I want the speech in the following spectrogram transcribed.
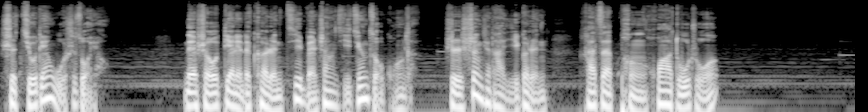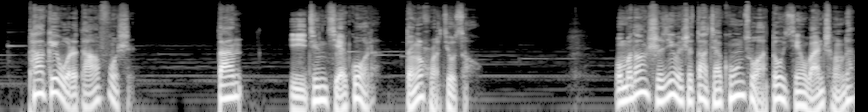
是九点五十左右。那时候店里的客人基本上已经走光了，只剩下他一个人还在捧花独酌。他给我的答复是：单已经结过了，等会儿就走。我们当时因为是大家工作都已经完成了，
